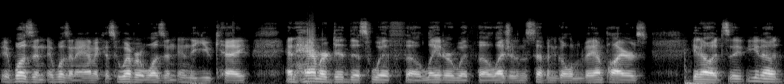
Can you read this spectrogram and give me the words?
It wasn't it wasn't Amicus, whoever it was in, in the UK. And Hammer did this with uh, later with uh, Legend of the Seven Golden Vampires. You know, it's you know,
